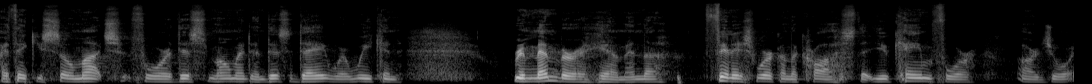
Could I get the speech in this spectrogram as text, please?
I thank you so much for this moment and this day where we can remember him and the finished work on the cross that you came for our joy.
